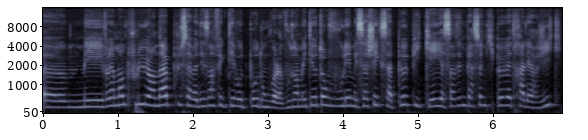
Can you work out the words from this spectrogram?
Euh, mais vraiment, plus il y en a, plus ça va désinfecter votre peau. Donc voilà, vous en mettez autant que vous voulez, mais sachez que ça peut piquer. Il y a certaines personnes qui peuvent être allergiques.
